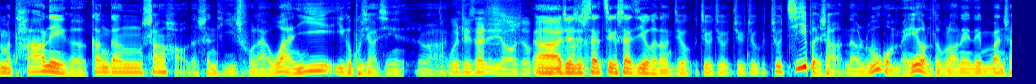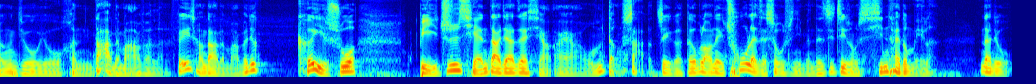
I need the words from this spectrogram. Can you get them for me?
那么他那个刚刚伤好的身体一出来，万一一个不小心，是吧？我这赛季就就啊，这就赛这个赛季有可能就就就就就就基本上，那如果没有了德布劳内，那曼城就有很大的麻烦了，非常大的麻烦，就可以说比之前大家在想，哎呀，我们等啥这个德布劳内出来再收拾你们的这这种心态都没了，那就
